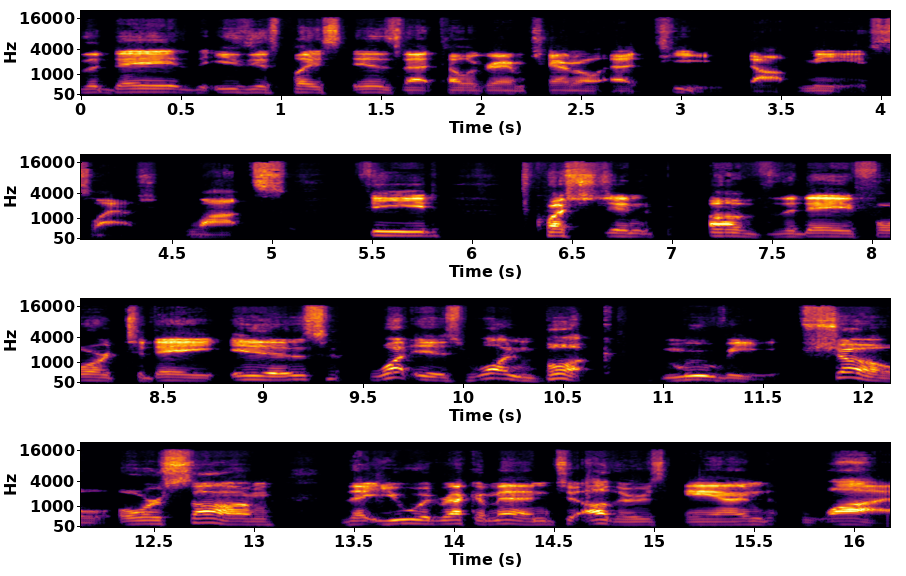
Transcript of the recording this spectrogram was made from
the day, the easiest place is that Telegram channel at t.me slash lots feed. Question of the day for today is What is one book, movie, show, or song that you would recommend to others and why?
